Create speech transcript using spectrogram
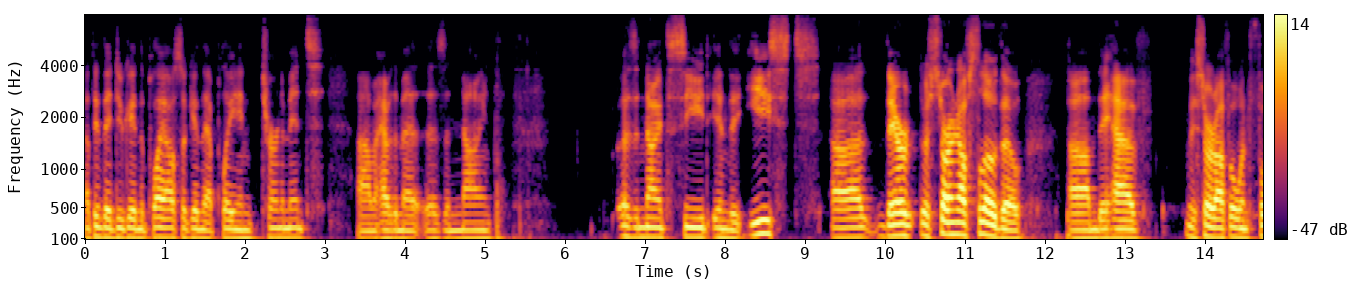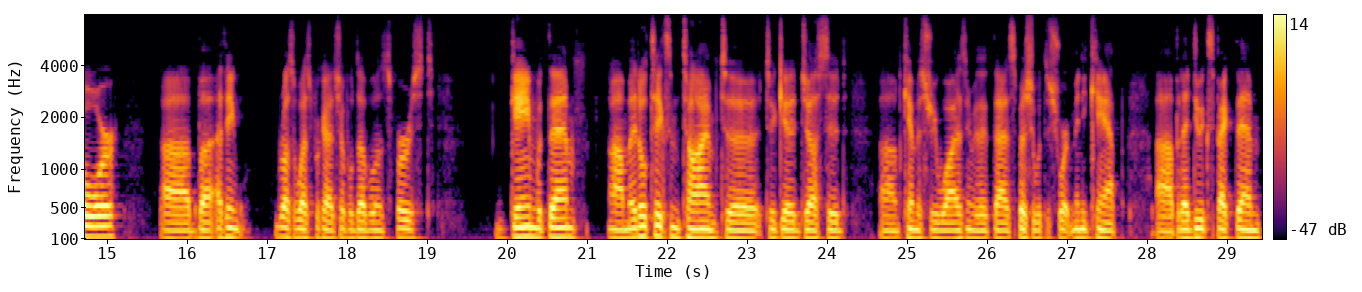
I think they do get in the playoffs. They'll get in that play-in tournament. Um, I have them at, as a ninth as a ninth seed in the East. Uh, they're they're starting off slow though. Um, they have they start off 0 and 4, uh, but I think Russell Westbrook had a triple double in his first game with them. Um, it'll take some time to to get adjusted um, chemistry wise and everything like that, especially with the short mini camp. Uh, but I do expect them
